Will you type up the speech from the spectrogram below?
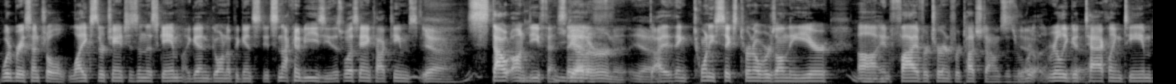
Woodbury Central likes their chances in this game. Again, going up against it's not going to be easy. This West Hancock team's yeah. stout on defense. You They got to have, earn it. Yeah. I think 26 turnovers on the year uh, and five return for touchdowns. It's a re- Mm-hmm. Really good yeah. tackling team,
